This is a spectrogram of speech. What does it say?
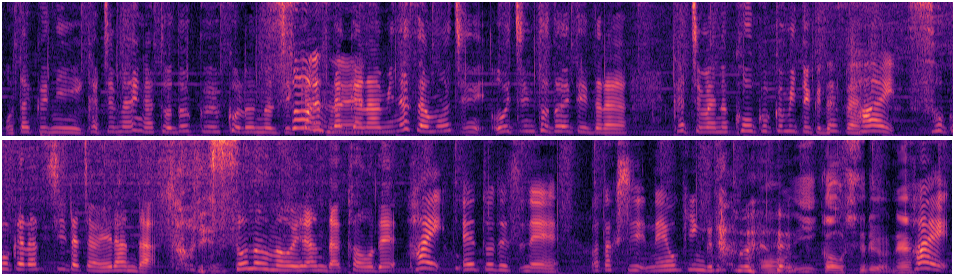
お宅に勝ち前が届く頃の時間だから、ね、皆さんもお家にお家に届いていたら勝ち前の広告見てください。はい、そこからシータちゃんを選んだ。そうです。どの馬を選んだ顔で。はい、えっ、ー、とですね、私ネオキングダム。いい顔してるよね。はい。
